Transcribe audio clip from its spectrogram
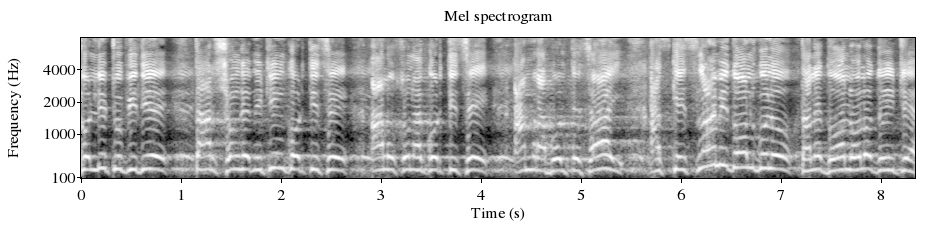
কল্লি টুপি দিয়ে তার সঙ্গে মিটিং করতেছে, আলোচনা করতেছে। আমরা বলতে চাই, আজকে ইসলামী দলগুলো, তাহলে দল হলো দুইটা।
